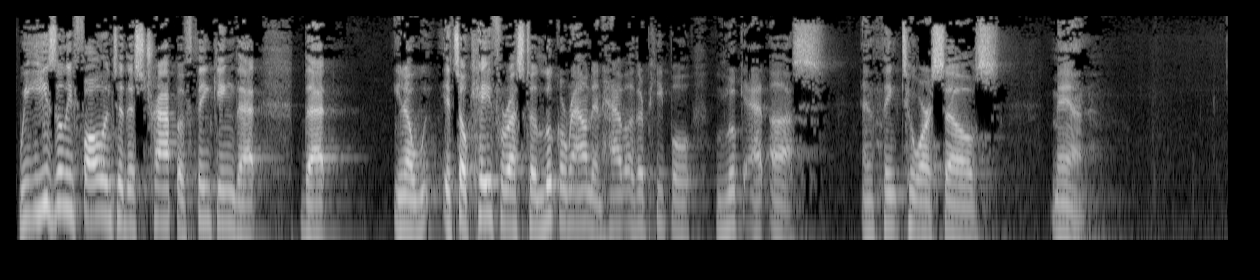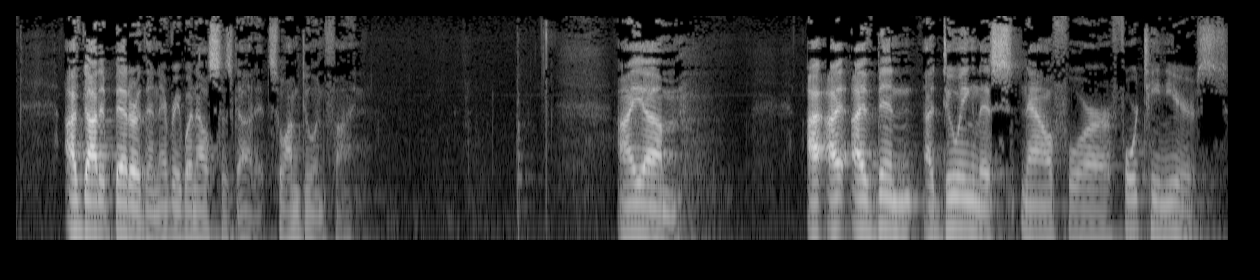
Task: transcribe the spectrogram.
We easily fall into this trap of thinking that, that you know, it's okay for us to look around and have other people look at us and think to ourselves, man, I've got it better than everyone else has got it, so I'm doing fine. I, um, I, have been uh, doing this now for 14 years.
